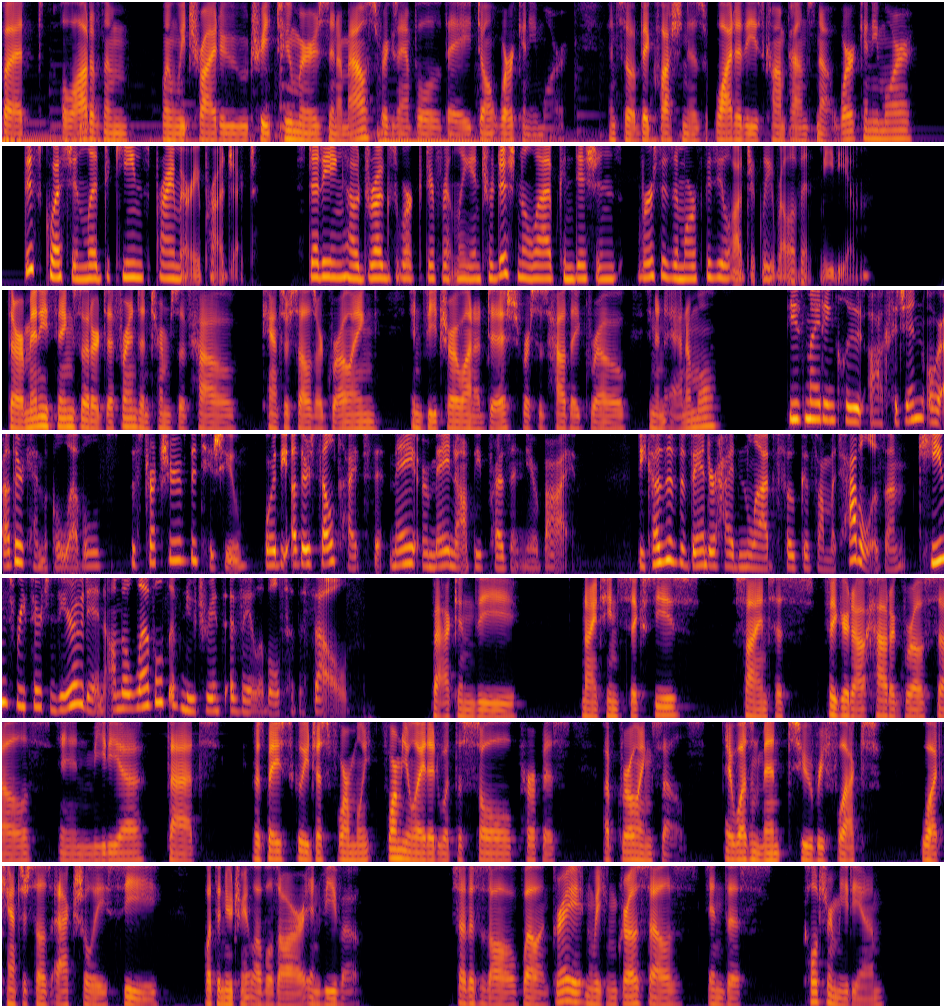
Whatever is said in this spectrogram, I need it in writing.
But a lot of them when we try to treat tumors in a mouse, for example, they don't work anymore. And so a big question is why do these compounds not work anymore? This question led to Keen's primary project, studying how drugs work differently in traditional lab conditions versus a more physiologically relevant medium. There are many things that are different in terms of how cancer cells are growing in vitro on a dish versus how they grow in an animal. These might include oxygen or other chemical levels, the structure of the tissue, or the other cell types that may or may not be present nearby. Because of the Vander Heiden lab's focus on metabolism, Keen's research zeroed in on the levels of nutrients available to the cells. Back in the 1960s, scientists figured out how to grow cells in media that was basically just formula- formulated with the sole purpose of growing cells. It wasn't meant to reflect what cancer cells actually see what the nutrient levels are in vivo. So this is all well and great, and we can grow cells in this culture medium.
